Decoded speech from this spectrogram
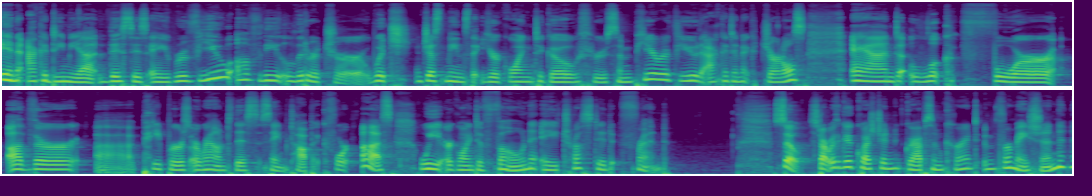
In academia, this is a review of the literature, which just means that you're going to go through some peer reviewed academic journals and look for other uh, papers around this same topic. For us, we are going to phone a trusted friend. So, start with a good question, grab some current information,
